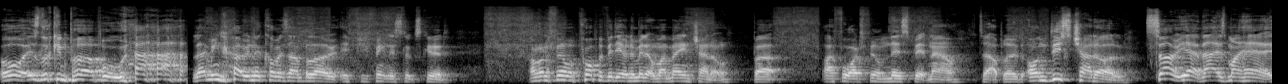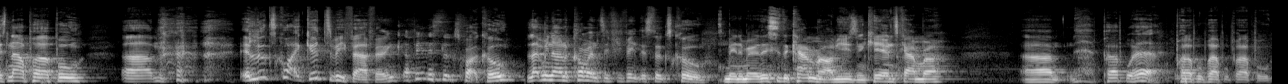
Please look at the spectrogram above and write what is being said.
Oh, it's looking purple. Let me know in the comments down below if you think this looks good. I'm gonna film a proper video in a minute on my main channel, but I thought I'd film this bit now to upload on this channel. So yeah, that is my hair. It's now purple. Um, it looks quite good to be fair, I think. I think this looks quite cool. Let me know in the comments if you think this looks cool. It's me in the mirror. This is the camera I'm using, Kieran's camera. Um, yeah, purple hair. Purple, purple, purple.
